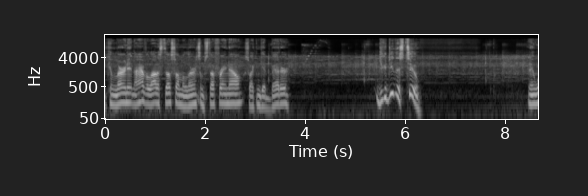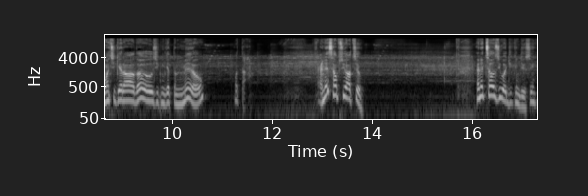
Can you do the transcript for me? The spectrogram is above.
you can learn it. And I have a lot of stuff, so I'm going to learn some stuff right now so I can get better. You could do this too. And then once you get all those, you can get the middle. What the? And this helps you out too. And it tells you what you can do, see?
